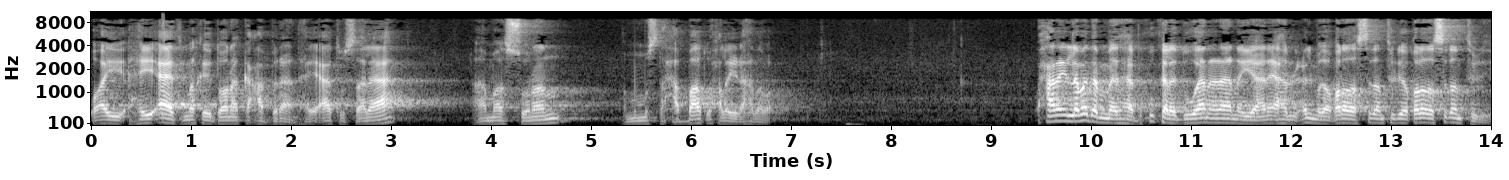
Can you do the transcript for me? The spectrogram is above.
oo ay hay'aad markay doonaan ka cabiraan hay'aatu salaa ama sunan ama mustaxabaat waxa la yidhaahdaba. Waxaanay labada madhab ku kala duwaananaanayaane ahlulcilmiga qolada sidan tidhi iyo qolada sidan tidhi.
